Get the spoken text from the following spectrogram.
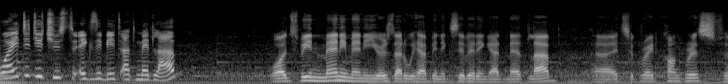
Why did you choose to exhibit at MedLab? Well, it's been many, many years that we have been exhibiting at MedLab. Uh, it's a great congress uh,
